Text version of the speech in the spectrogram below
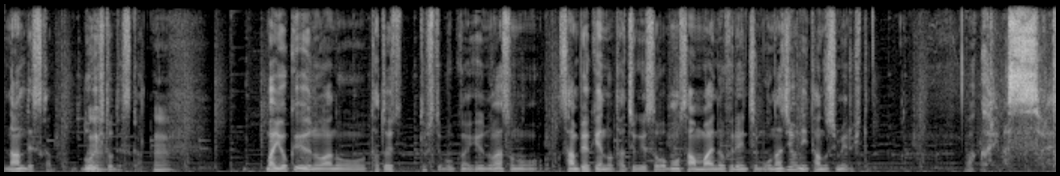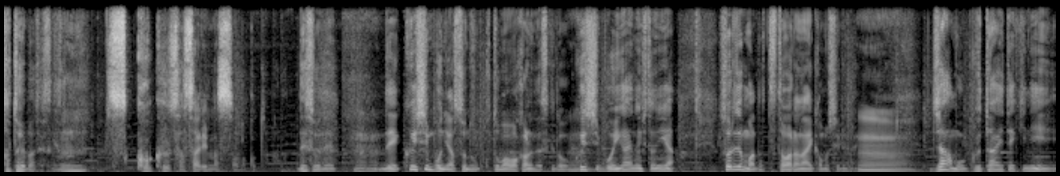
何ですか？どういう人ですか、うん。まあ、よく言うのはあの例えとして僕が言うのはその300円の立ち食いそばも3万円のフレンチも同じように楽しめる人。わかります例えばですけど、うん。すっごく刺さりますその言ですよね。葉うん。で食いしん坊にはその言葉は分かるんですけど、うん。食いしん坊以外の人にはそれでもまだ伝わらないかもしれない、うん。じゃあもう具体的に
